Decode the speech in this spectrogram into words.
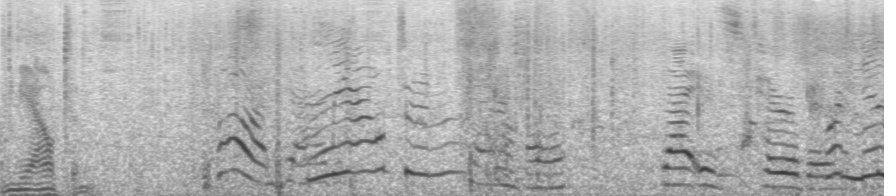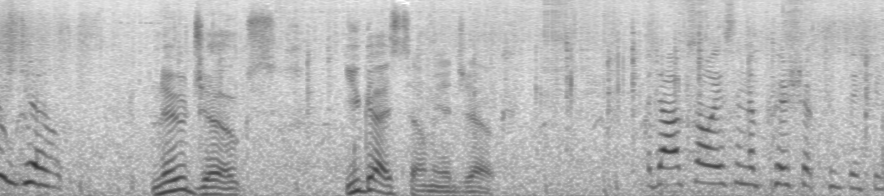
A meowton. Come on, Dad. Meowton. Uh-huh. That is terrible. What new joke? New jokes. You guys tell me a joke. The dog's always in a push-up position.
